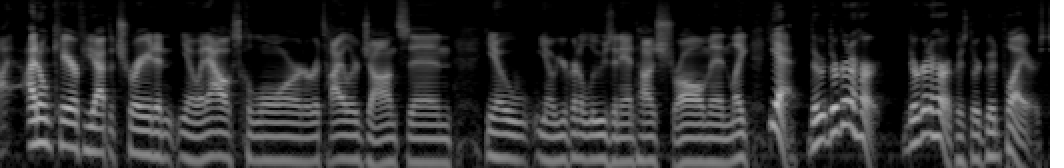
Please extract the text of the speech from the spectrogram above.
I, I don't care if you have to trade an you know an Alex Killorn or a Tyler Johnson. You know you know you're going to lose an Anton Stralman. Like yeah, they're they're going to hurt they're going to hurt because they're good players.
